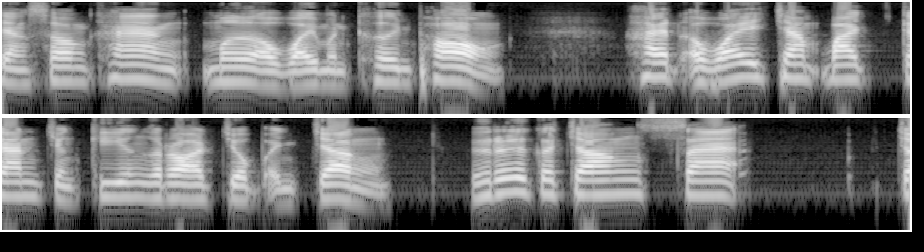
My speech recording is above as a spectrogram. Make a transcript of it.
ទាំងសងខាង មើលអ្វីមិនឃើញផងហេតុអ្វីចាំបាច់កាន់ចង្គៀងរាល់ជប់អញ្ចឹង ឬក៏ចង់សាកច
